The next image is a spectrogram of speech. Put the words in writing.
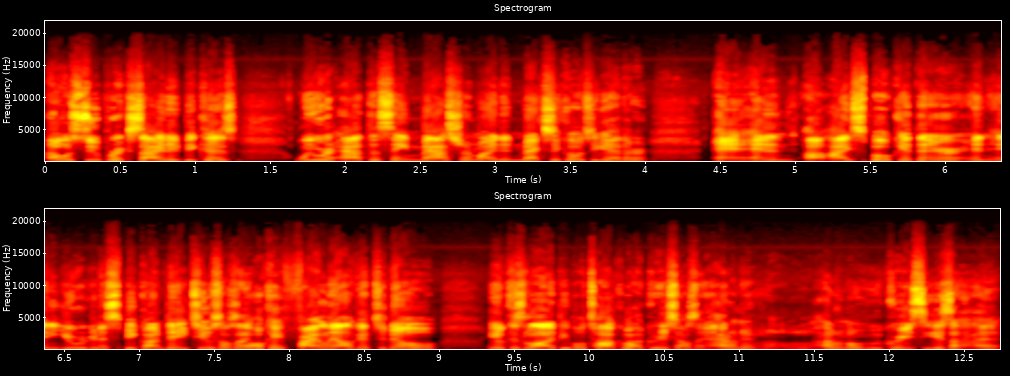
I was super excited because we were at the same mastermind in Mexico together, and, and uh, I spoke it there, and, and you were going to speak on day two. So I was like, okay, finally, I'll get to know you know because a lot of people talk about Gracie. I was like, I don't know, I don't know who Gracie is. I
